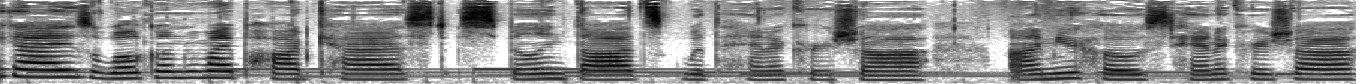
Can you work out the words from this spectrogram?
guys, welcome to my podcast, Spilling Thoughts with Hannah Kershaw. I'm your host, Hannah Kershaw,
